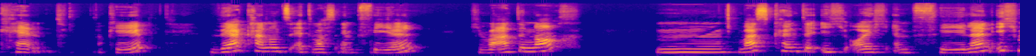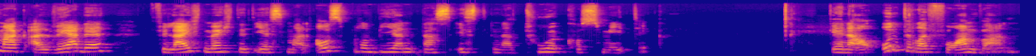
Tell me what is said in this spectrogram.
kennt? Okay. Wer kann uns etwas empfehlen? Ich warte noch. Hm, was könnte ich euch empfehlen? Ich mag Alverde. Vielleicht möchtet ihr es mal ausprobieren. Das ist Naturkosmetik. Genau, und Reformwahn.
